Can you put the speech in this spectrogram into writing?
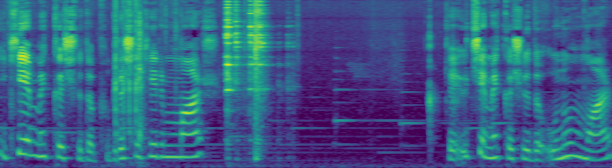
2 yemek kaşığı da pudra şekerim var. Ve 3 yemek kaşığı da unum var.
